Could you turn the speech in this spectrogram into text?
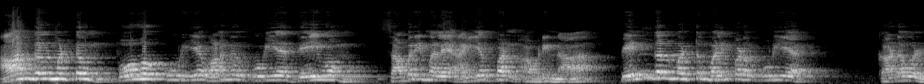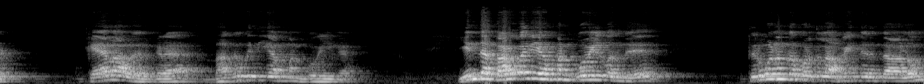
ஆண்கள் மட்டும் போகக்கூடிய வணங்கக்கூடிய தெய்வம் சபரிமலை ஐயப்பன் அப்படின்னா பெண்கள் மட்டும் வழிபடக்கூடிய கடவுள் கேரளாவில் இருக்கிற பகவதி அம்மன் கோயிலுங்க. இந்த பகவதி அம்மன் கோயில் வந்து திருவனந்தபுரத்தில் அமைந்திருந்தாலும்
